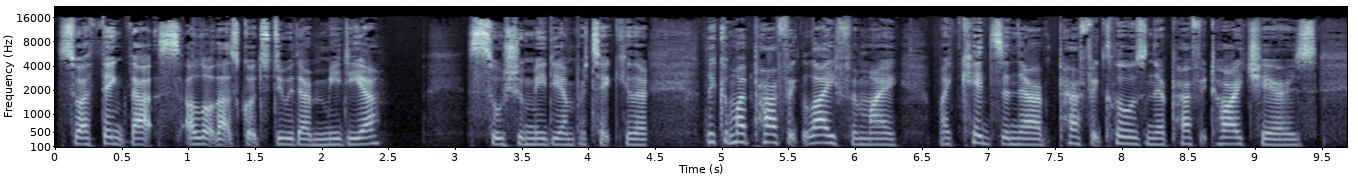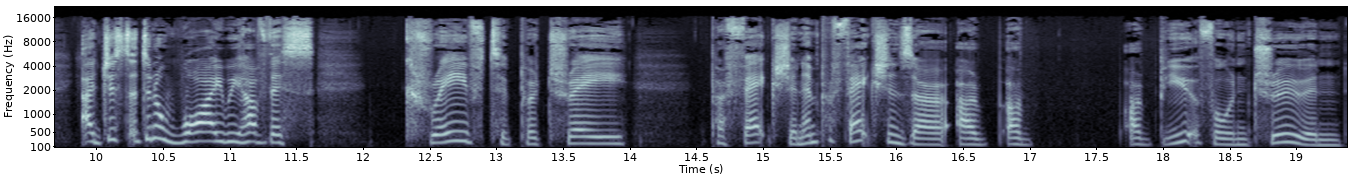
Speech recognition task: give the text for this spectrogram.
So I think that's a lot that's got to do with our media, social media in particular. Look at my perfect life and my, my kids in their perfect clothes and their perfect high chairs. I just I don't know why we have this crave to portray perfection. Imperfections are are are, are beautiful and true and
